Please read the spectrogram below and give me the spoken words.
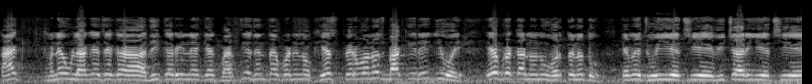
કાંઈક મને એવું લાગે છે કે આ અધિકારીને ક્યાંક ભારતીય જનતા પાર્ટીનો ખેસ પહેરવાનો જ બાકી રહી ગયો હોય, એ પ્રકારનું એનું વર્તન હતું કે અમે જોઈએ છીએ, વિચારીએ છીએ,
